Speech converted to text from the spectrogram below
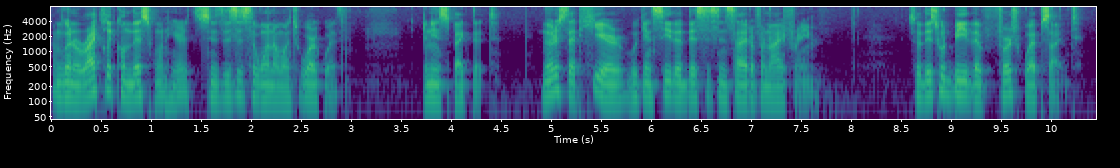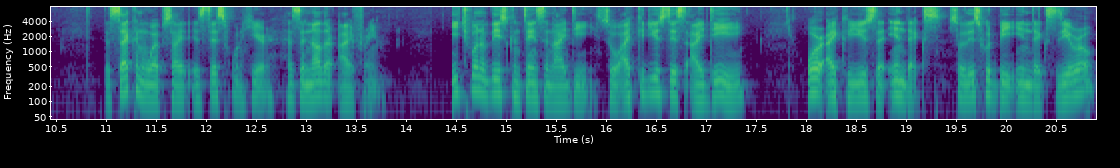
I'm going to right click on this one here since this is the one I want to work with and inspect it. Notice that here we can see that this is inside of an iframe. So this would be the first website. The second website is this one here, has another iframe. Each one of these contains an ID. So I could use this ID or I could use the index. So this would be index 0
